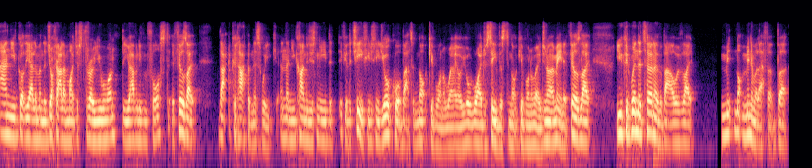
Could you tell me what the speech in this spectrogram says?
And you've got the element that Josh Allen might just throw you one that you haven't even forced. It feels like that could happen this week. And then you kind of just need, if you're the Chiefs, you just need your quarterback to not give one away or your wide receivers to not give one away. Do you know what I mean? It feels like you could win the turnover battle with like mi- not minimal effort, but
